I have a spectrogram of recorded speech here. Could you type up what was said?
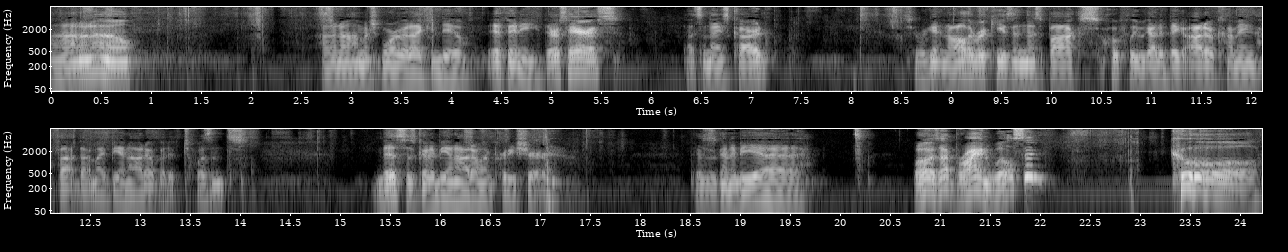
I don't know. I don't know how much more of it I can do, if any. There's Harris. That's a nice card. So we're getting all the rookies in this box. Hopefully we got a big auto coming. I thought that might be an auto, but it wasn't. This is going to be an auto, I'm pretty sure. This is going to be a... Whoa, is that Brian Wilson? Cool.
